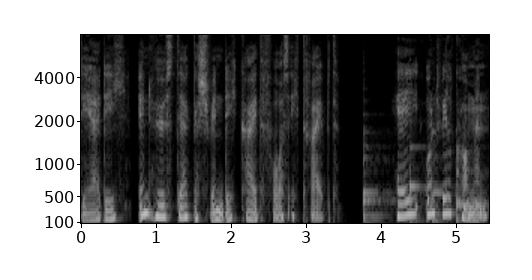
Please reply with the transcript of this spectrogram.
der dich in höchster Geschwindigkeit vor sich treibt. Hey und willkommen.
